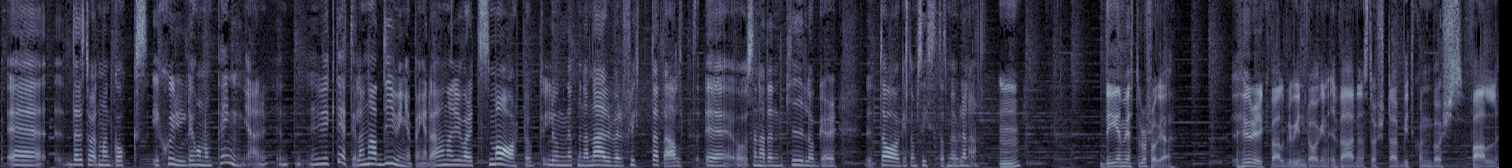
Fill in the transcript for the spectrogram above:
eh, där det står att Mangox är skyldig honom pengar. Hur gick det till? Han hade ju inga pengar där. Han hade ju varit smart och lugnat mina nerver, flyttat allt eh, och sen hade en keylogger tagit de sista smulorna. Mm. Det är en jättebra fråga. Hur Erik Wall blev indragen i världens största bitcoinbörsfall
